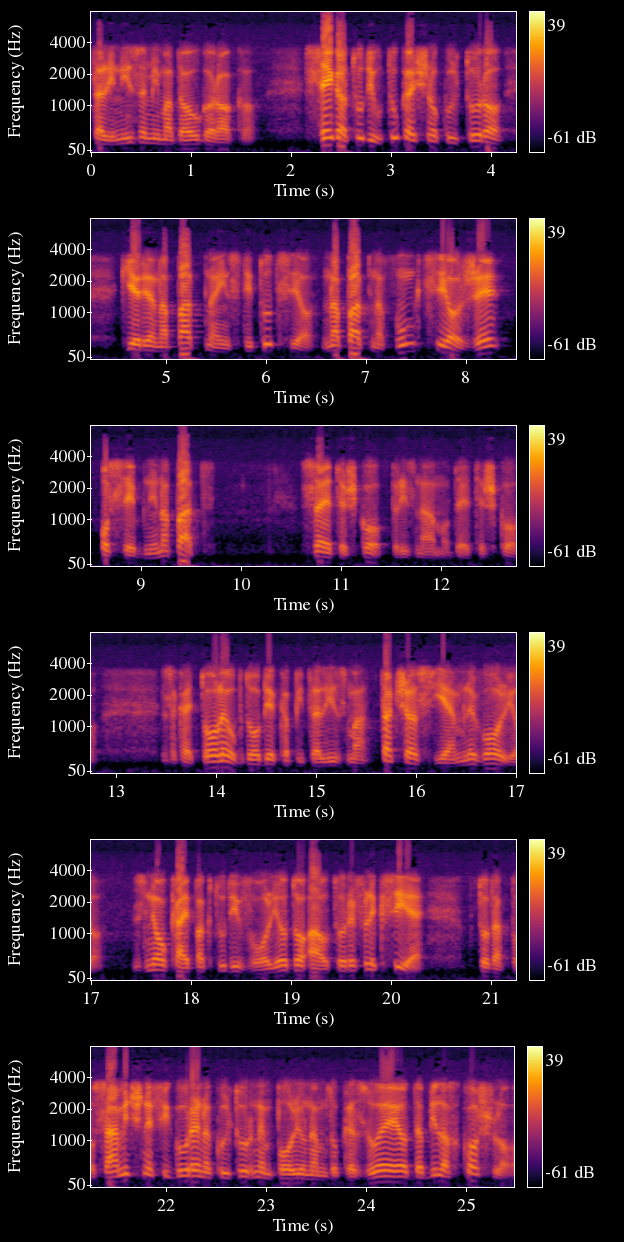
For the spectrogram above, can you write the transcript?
stalinizem ima dolgo roko. Sega tudi v tukajšnjo kulturo, kjer je napad na institucijo, napad na funkcijo že osebni napad. Vse je težko, priznamo, da je težko zakaj tole obdobje kapitalizma ta čas jemlje voljo, z njo kajpak tudi voljo do autorefleksije. Toda posamične figure na kulturnem polju nam dokazujejo, da bi lahko šlo.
